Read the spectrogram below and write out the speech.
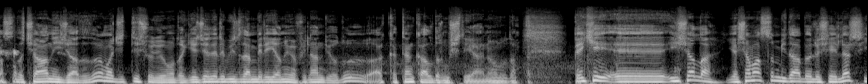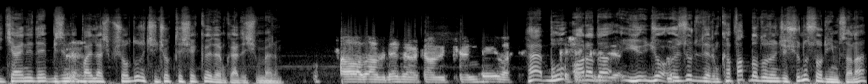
Aslında çağın icadıdır ama ciddi söylüyorum o da geceleri birdenbire yanıyor falan diyordu. Hakikaten kaldırmıştı yani onu da. Peki e, inşallah yaşamazsın bir daha böyle şeyler. Hikayeni de bizimle paylaşmış olduğun için çok teşekkür ederim kardeşim benim. Sağ ol abi ne demek abi kendine iyi bak. Ha bu Teşekkür arada yo, özür dilerim kapatmadan önce şunu sorayım sana.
